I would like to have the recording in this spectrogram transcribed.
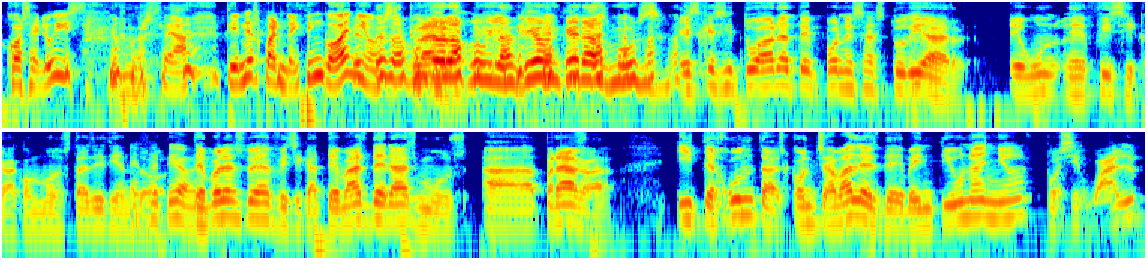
José Luis, o sea, tienes 45 años. Estás a punto Claro. de la jubilación, que Erasmus. Es que si tú ahora te pones a estudiar eh, un- eh, física, como estás diciendo, te pones a estudiar física, te vas de Erasmus a Praga y te juntas con chavales de 21 años, pues igual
